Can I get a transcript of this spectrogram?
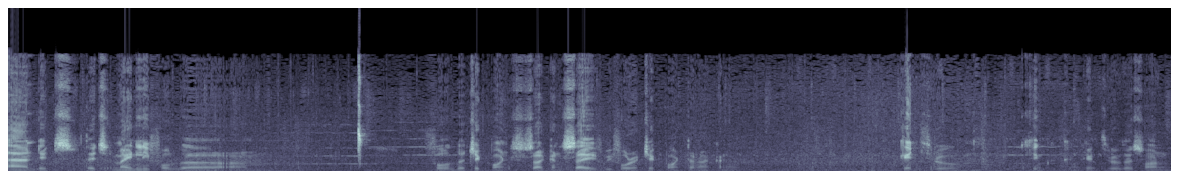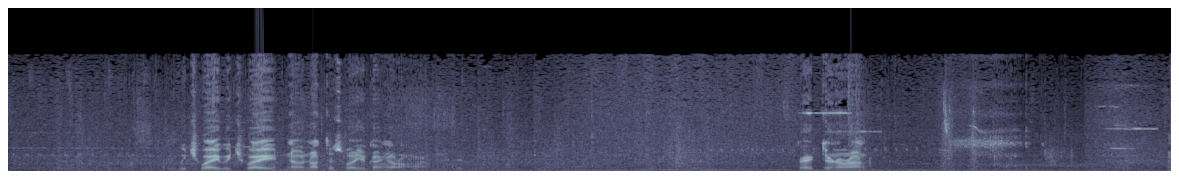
And it's it's mainly for the um, for the checkpoints, so I can save before a checkpoint and I can get through. I think we can get through this one. Which way, which way? No, not this way, you're going the wrong way. Okay, turn around. Hmm.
